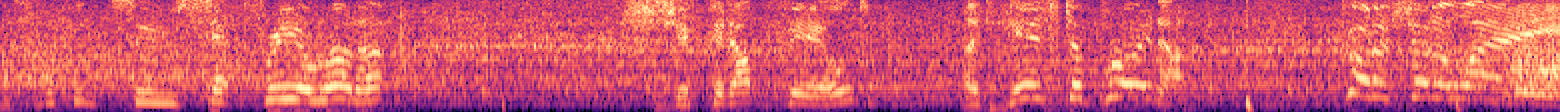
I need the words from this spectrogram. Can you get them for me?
He's looking to set free a runner. Shifted upfield. And here's De Bruyne. Got a shot away.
